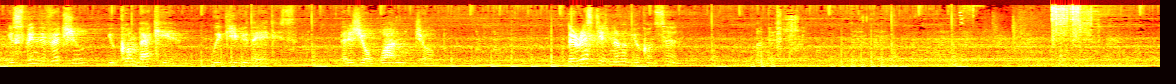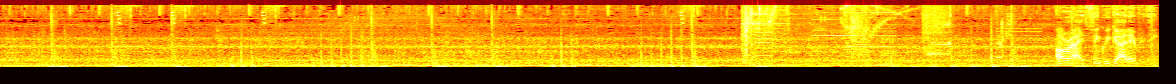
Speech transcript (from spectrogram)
You spin the virtue, you come back here. We give you the eddies. That is your one job. The rest is none of your concern. Understood? All right, think we got everything.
